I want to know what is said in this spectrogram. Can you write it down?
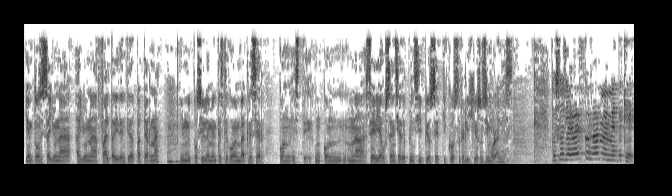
Y entonces hay una, hay una falta de identidad paterna y muy posiblemente este joven va a crecer con, este, con una seria ausencia de principios éticos, religiosos y morales. Pues pues le agradezco enormemente que,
